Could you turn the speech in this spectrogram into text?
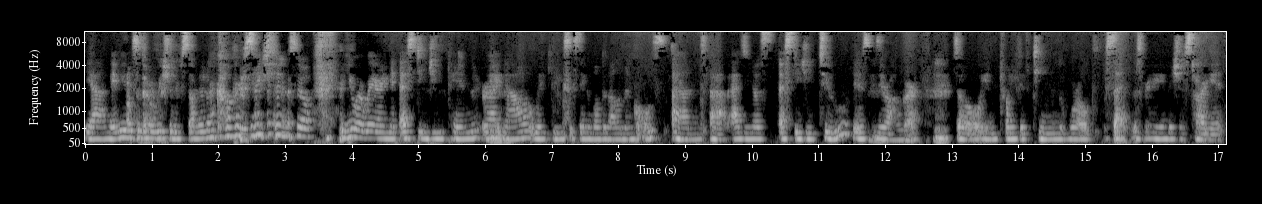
Yeah, maybe this is where we should have started our conversation. so, you are wearing an SDG pin right Mm. now with the Sustainable Development Goals. And uh, as you know, SDG 2 is Mm. zero hunger. Mm. So, in 2015, the world set this very ambitious target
